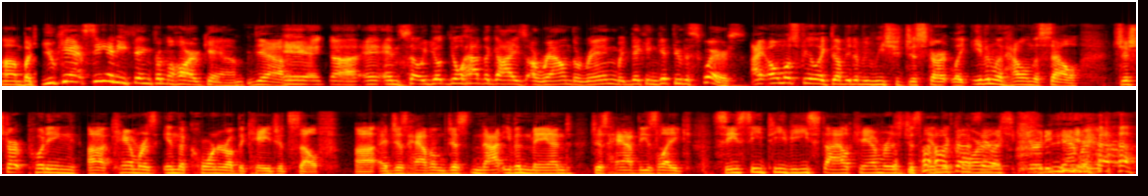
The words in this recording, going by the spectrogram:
Um, but you can't see anything from the hard cam. Yeah. And uh, and, and so you'll you'll have the guys around the ring, but they can get through the squares. I almost feel like WWE should just start like even with Hell in the Cell, just start putting uh, cameras in the corner of the cage itself. Uh, and just have them just not even manned. Just have these like CCTV style cameras just in the say, like, security cameras. Yeah.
